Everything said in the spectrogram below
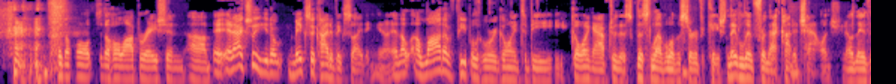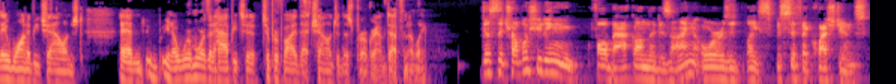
to the whole to the whole operation. Um, it, it, actually, you know, makes it kind of exciting. You know, and a, a, lot of people who are going to be going after this this level of a certification, they live for that kind of challenge. You know, they they want to be challenged, and you know, we're more than happy to to provide that challenge in this program. Definitely. Does the troubleshooting fall back on the design, or is it like specific questions?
